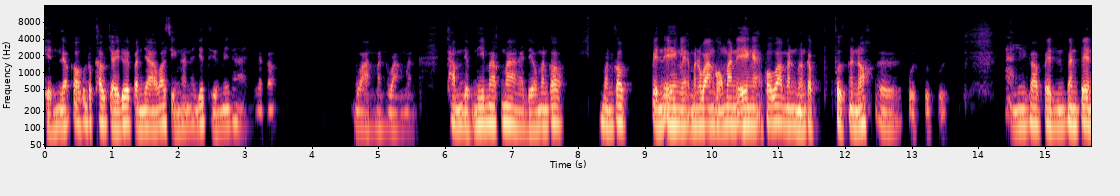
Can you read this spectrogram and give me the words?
เห็นแล้วก็เข้าใจด้วยปัญญาว่าสิ่งนั้นยึดถือไม่ได้แล้วก็วางมันวางมันทำแบบนี้มากๆอะเดี๋ยวมันก็มันก็ เป็นเองแหละ มันวางของมันเองอะ เพราะว่ามันเหมือนกับฝึกนะเนาะเออฝึกฝึกฝึกอันนี้ก็เป็นมันเป็น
